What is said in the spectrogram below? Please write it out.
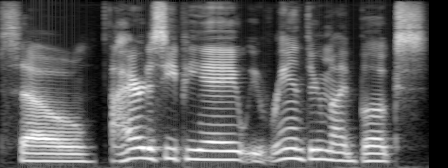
So I hired a CPA, we ran through my books.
